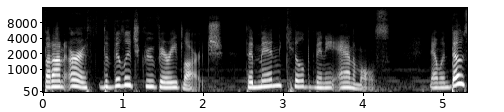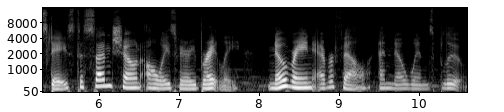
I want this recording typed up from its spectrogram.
But on earth the village grew very large. The men killed many animals. Now in those days the sun shone always very brightly. No rain ever fell, and no winds blew.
